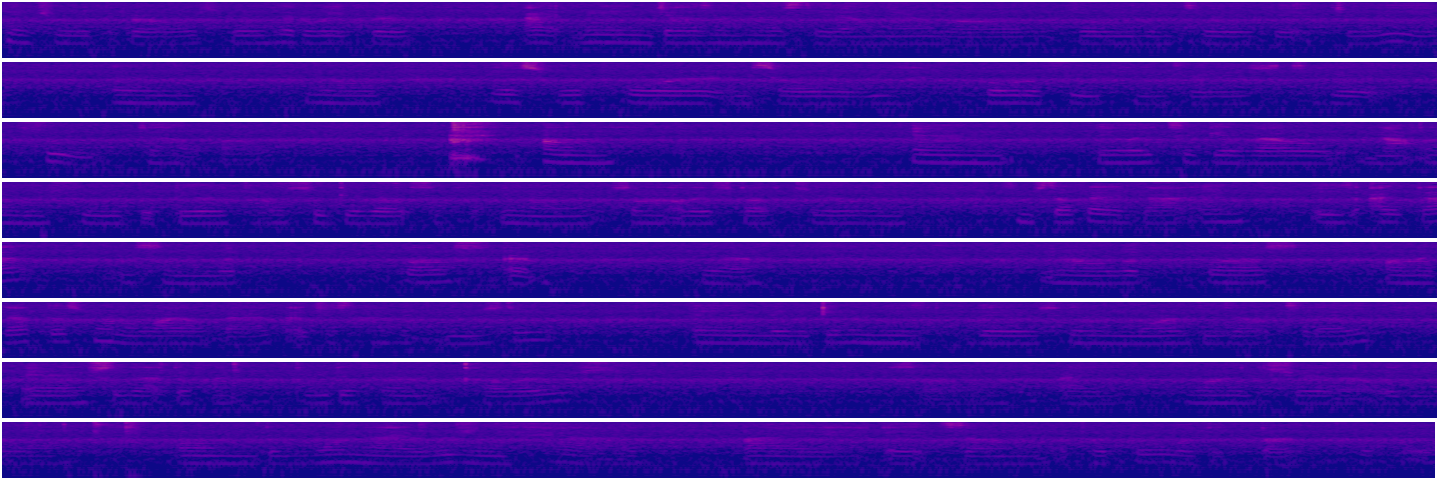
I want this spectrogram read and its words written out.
pantry with the girls. We had to wait for, I, me and Jasmine had to stay down there while Joey went to get Julie. And, you know, yes, we're poor, and so we go to food pantries to get food to help out. um, and they like to give out not only food, but they like to also give out, you know, some other stuff too. And some stuff I had gotten is I got some lip gloss, or yeah, you know, lip gloss. Um, I got this one a while back. I just haven't used it, and they were giving these. They was giving more of these out today, and I actually got different, three different colors. So I wanted to share that with you all. Um, the one that I originally had, I it's um a purple, like a dark purple.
